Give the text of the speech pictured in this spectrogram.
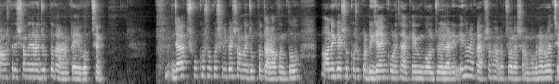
সংস্কৃতির সঙ্গে যারা যুক্ত, তারা অনেকটা এগোচ্ছেন। যারা সূক্ষ্ম সূক্ষ্ম শিল্পের সঙ্গে যুক্ত, তারাও কিন্তু অনেকে সূক্ষ্ম সূক্ষ্ম ডিজাইন করে থাকেন গোল্ড জুয়েলারির এই ধরনের ব্যবসা ভালো চলার সম্ভাবনা রয়েছে।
